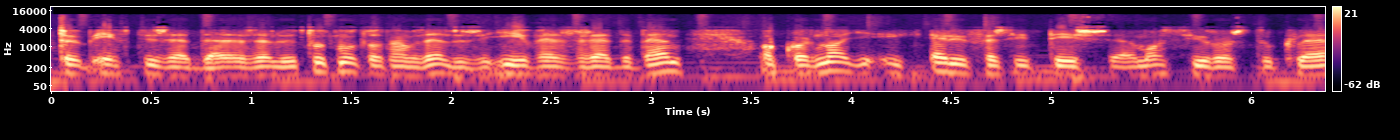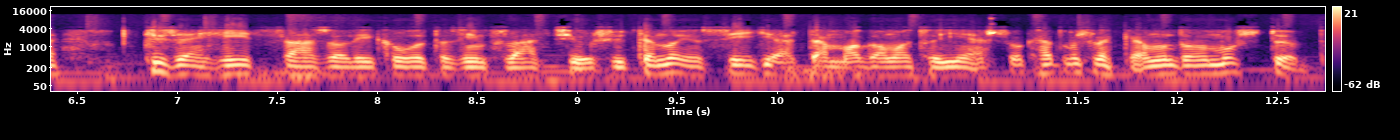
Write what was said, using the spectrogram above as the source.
több évtizeddel ezelőtt, ott mondhatnám az előző évezredben, akkor nagy erőfeszítéssel masszíroztuk le, 17%-a volt az inflációs ütem. Nagyon szégyeltem magamat, hogy ilyen sok. Hát most meg kell mondanom, most több.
